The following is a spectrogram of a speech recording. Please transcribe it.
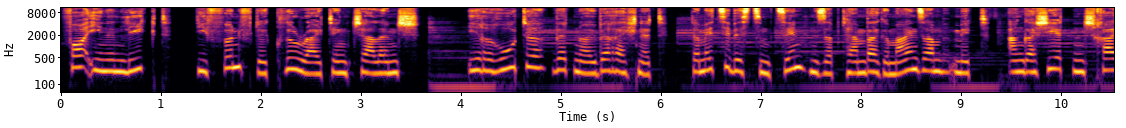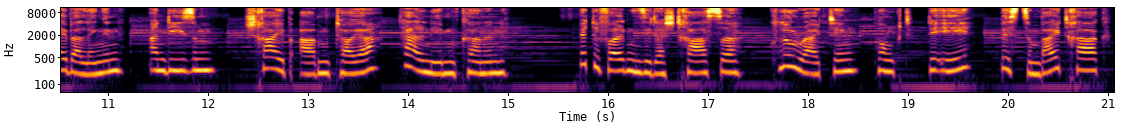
Vor Ihnen liegt die fünfte Clue-Writing Challenge. Ihre Route wird neu berechnet, damit Sie bis zum 10. September gemeinsam mit engagierten Schreiberlingen an diesem Schreibabenteuer teilnehmen können. Bitte folgen Sie der Straße cluewriting.de bis zum Beitrag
